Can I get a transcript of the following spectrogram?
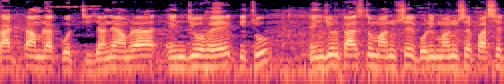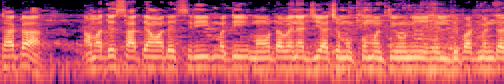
কার্ডটা আমরা করছি। জানে আমরা এনজিও হয়ে কিছু এনজিওর কাজ তো মানুষের গরিব মানুষের পাশে থাকা। আমাদের সাথে আমাদের শ্রীমতী মমতা ব্যানার্জি আছে মুখ্যমন্ত্রী উনি হেলথ ডিপার্টমেন্টটা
